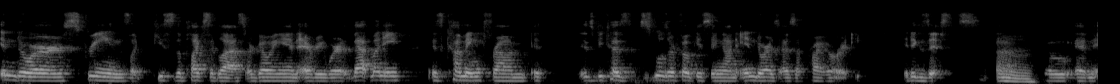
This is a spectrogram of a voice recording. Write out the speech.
indoor screens like pieces of plexiglass are going in everywhere. That money is coming from it is because schools are focusing on indoors as a priority. It exists. Um, mm. so and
